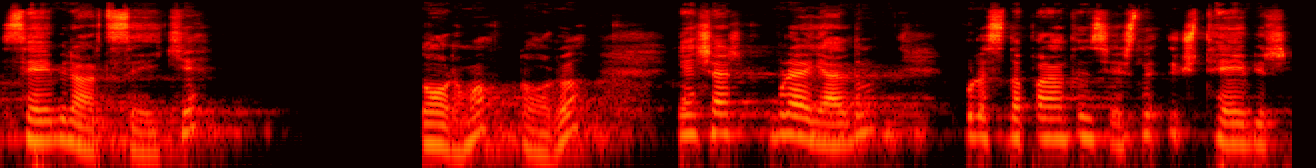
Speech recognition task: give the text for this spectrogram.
S1 artı S2 Doğru mu? Doğru. Gençler buraya geldim. Burası da parantez içerisinde 3t1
